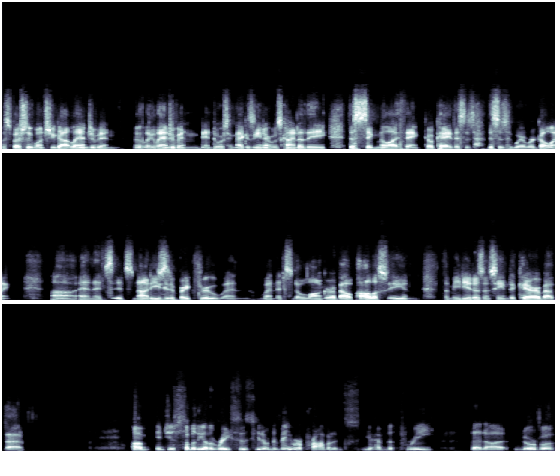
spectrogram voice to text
especially once you got langevin like langevin endorsing magaziner was kind of the the signal i think okay this is this is where we're going. Uh, and it's it's not easy to break through when when it's no longer about policy and the media doesn't seem to care about that. Um, and just some of the other races, you know, the mayor of Providence, you have the three that uh, Nirva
